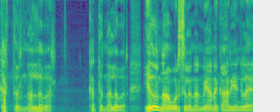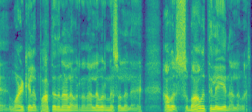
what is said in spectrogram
கர்த்தர் நல்லவர். கர்த்தர் நல்லவர். ஏதோ நான் ஒரு சில நன்மையான காரியங்களை வாழ்க்கையில் பார்த்ததுனால அவர் நான் நல்லவர்னு சொல்லலை. அவர் சுபாவத்திலேயே நல்லவர்.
